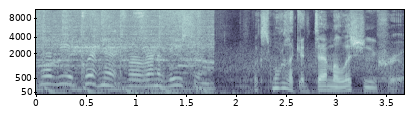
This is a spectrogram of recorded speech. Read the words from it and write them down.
Of heavy equipment for a renovation. Looks more like a demolition crew.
